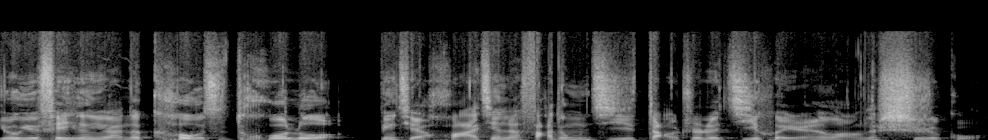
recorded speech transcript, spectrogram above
由于飞行员的扣子脱落，并且滑进了发动机，导致了机毁人亡的事故。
